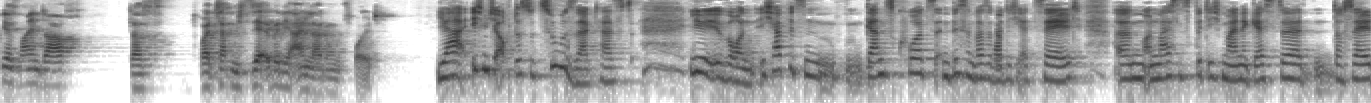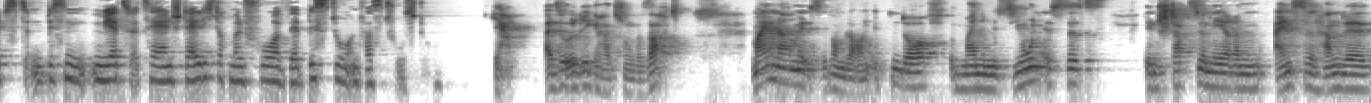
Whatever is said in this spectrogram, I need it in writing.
dir sein darf. Das freut, ich habe mich sehr über die Einladung gefreut. Ja, ich mich auch, dass du zugesagt hast. Liebe Yvonne, ich habe jetzt ein, ganz kurz ein bisschen was über dich erzählt ähm, und meistens bitte ich meine Gäste doch selbst ein bisschen mehr zu erzählen. Stell dich doch mal vor, wer bist du und was tust du? Ja, also Ulrike hat schon gesagt. Mein Name ist Yvonne Blauen-Ippendorf und meine Mission ist es, den stationären Einzelhandel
